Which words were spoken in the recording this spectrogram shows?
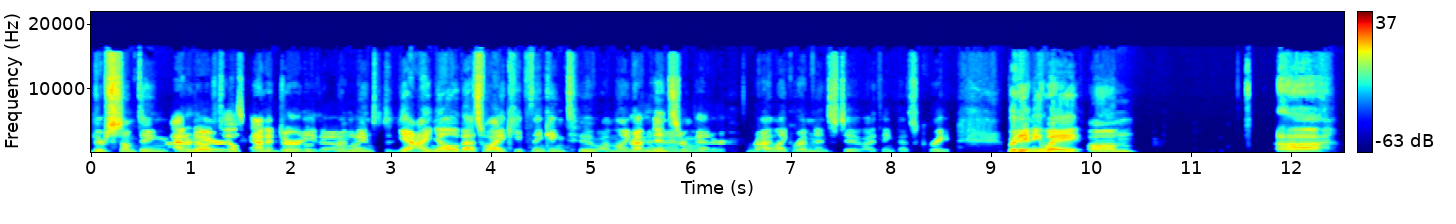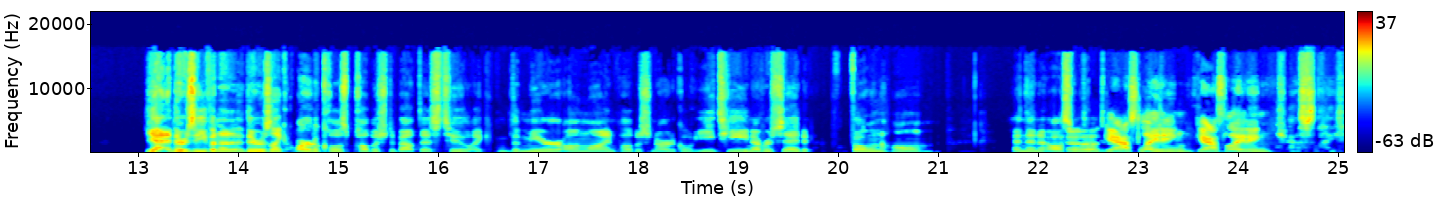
there's something. I don't know. It feels kind of dirty though. like, Remnants. yeah, I know. That's why I keep thinking too. I'm like, remnants are better. I like remnants too. I think that's great. But anyway, um uh yeah, there's even a there's like articles published about this too. Like the Mirror Online published an article. ET never said phone home. And then it also Oh, gaslighting, home. gaslighting. gaslighting.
